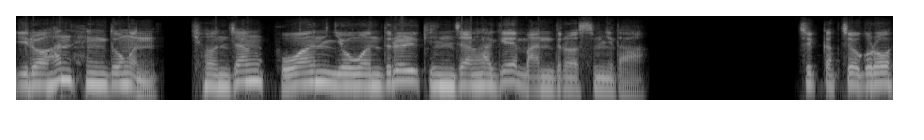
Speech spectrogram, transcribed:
이러한 행동은 현장 보안 요원들을 긴장하게 만들었습니다. 즉각적으로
